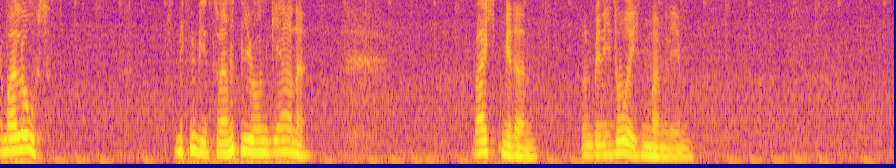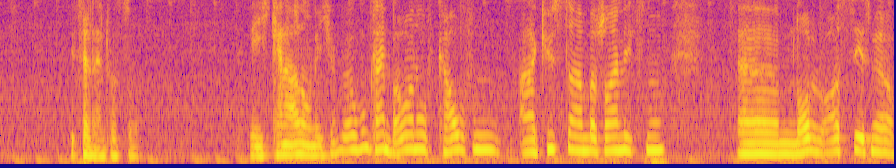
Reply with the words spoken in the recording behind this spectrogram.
Immer los. Ich nehme die 2 Millionen gerne. Reicht mir dann. Dann bin ich durch mit meinem Leben. Ist halt einfach so. Ich keine Ahnung. Ich will irgendwo einen kleinen Bauernhof kaufen. An der Küste am wahrscheinlichsten. Ähm, Nord- und Ostsee ist mir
